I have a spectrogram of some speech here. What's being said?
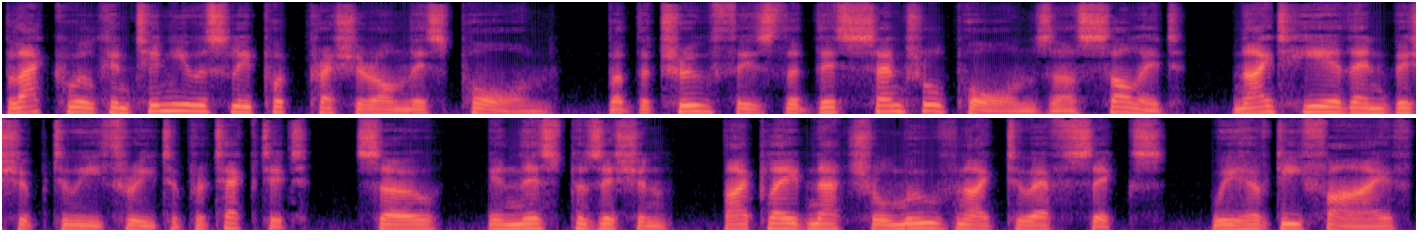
Black will continuously put pressure on this pawn, but the truth is that this central pawns are solid, knight here then bishop to e3 to protect it, so, in this position, I played natural move knight to f6, we have d5,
